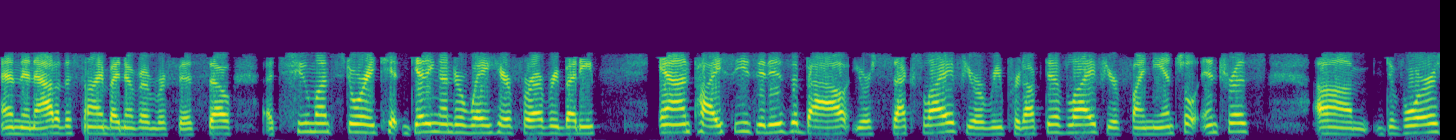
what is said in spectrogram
and then out of the sign by November 5th. So a two-month story kit getting underway here for everybody. And Pisces, it is about your sex life, your reproductive life, your financial interests, um, divorce,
